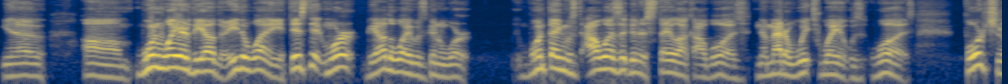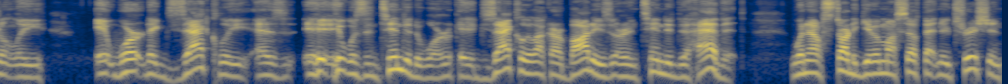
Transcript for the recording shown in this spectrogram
you know, um, one way or the other. Either way, if this didn't work, the other way was going to work. One thing was I wasn't going to stay like I was, no matter which way it was. Was fortunately, it worked exactly as it, was intended to work, exactly like our bodies are intended to have it. When I started giving myself that nutrition,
